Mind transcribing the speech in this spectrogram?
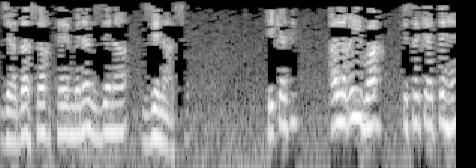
زیادہ سخت ہے من الزنا، زنا سے۔ ٹھیک ہے جی؟ الغیبہ کسے کہتے ہیں؟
